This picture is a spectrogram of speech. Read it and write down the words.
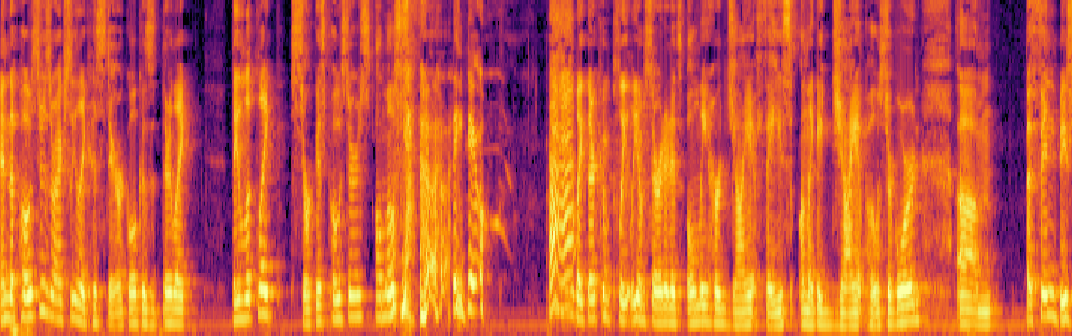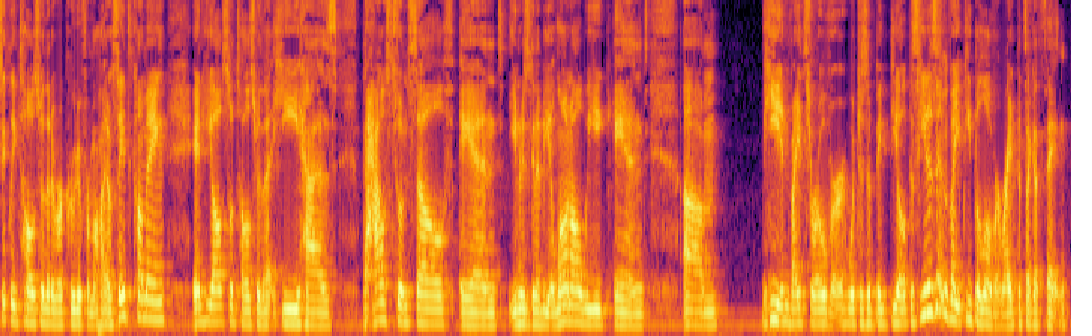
And the posters are actually like hysterical because they're like they look like circus posters almost. Yeah, They do. like they're completely absurd and it's only her giant face on like a giant poster board. Um but Finn basically tells her that a recruiter from Ohio State's coming, and he also tells her that he has the house to himself, and you know he's going to be alone all week, and um, he invites her over, which is a big deal because he doesn't invite people over, right? That's like a thing.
